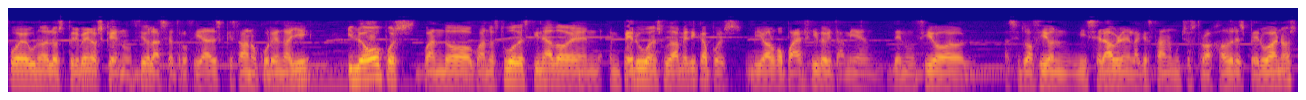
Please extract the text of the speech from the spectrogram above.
fue uno de los primeros que denunció las atrocidades que estaban ocurriendo allí. Y luego, pues cuando, cuando estuvo destinado en, en Perú, en Sudamérica, pues vio algo parecido y también denunció la situación miserable en la que estaban muchos trabajadores peruanos.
